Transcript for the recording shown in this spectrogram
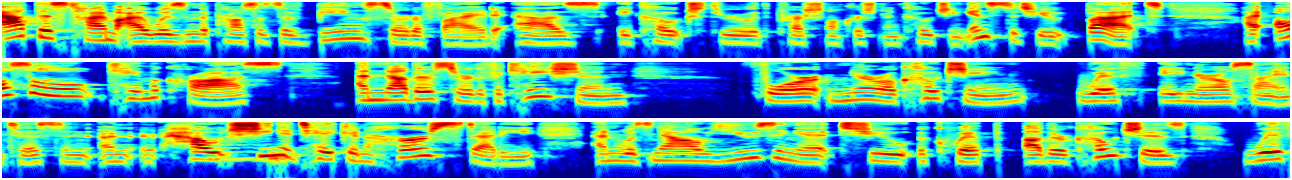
at this time, I was in the process of being certified as a coach through the Professional Christian Coaching Institute, but I also came across another certification for neurocoaching with a neuroscientist and, and how she had mm. taken her study and was now using it to equip other coaches with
